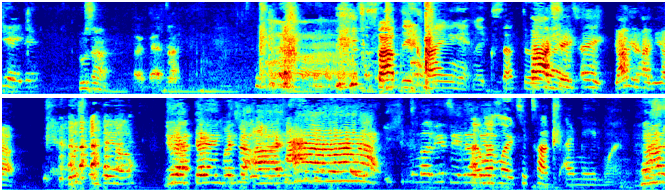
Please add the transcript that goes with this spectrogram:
Jaden. who's that? Stop declining it and accept the Five, request. six, eight. Y'all need to hype me up. What's the deal? Do that thing with your eyes. Ah! Love you, see I want more TikToks. I made one. How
